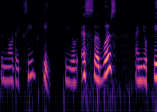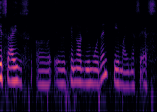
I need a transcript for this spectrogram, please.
will not exceed k. So, you have s servers and your k size uh, uh, cannot be more than k minus s.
